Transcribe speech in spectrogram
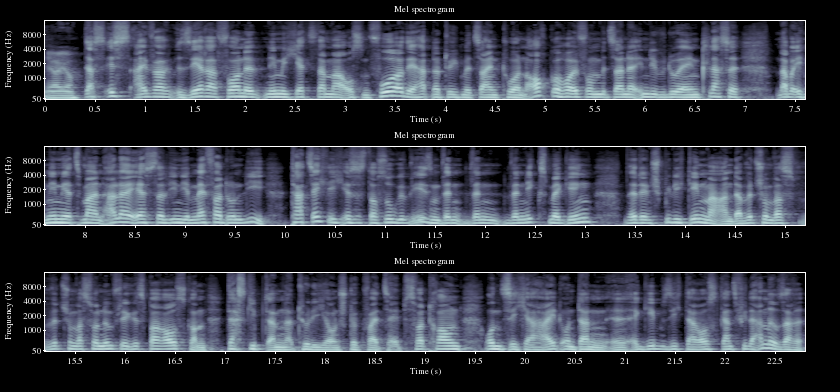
ja, ja. das ist einfach Serra vorne, nehme ich jetzt da mal außen vor. Der hat natürlich mit seinen Toren auch geholfen und mit seiner individuellen Klasse. Aber ich nehme jetzt mal in allererster Linie Meffert und Lee. Tatsächlich ist es doch so gewesen, wenn, wenn, wenn nichts mehr ging, dann spiele ich den mal an. Da wird schon was, wird schon was Vernünftiges bei rauskommen. Das gibt einem natürlich auch ein Stück weit Selbstvertrauen und Sicherheit und dann äh, ergeben sich daraus ganz viele andere, Sache,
